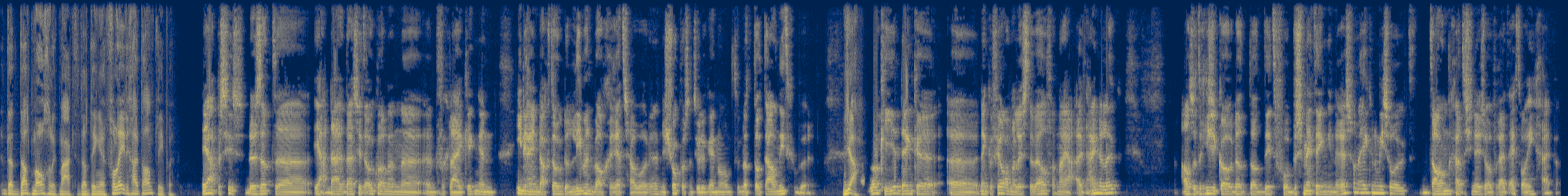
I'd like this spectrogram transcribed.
dat dat mogelijk maakte dat dingen volledig uit de hand liepen. Ja, precies. Dus dat, uh, ja, daar, daar zit ook wel een, een vergelijking. En iedereen dacht ook dat Lehman wel gered zou worden. En de shock was natuurlijk enorm toen dat totaal niet gebeurde. Ja. Ook hier denken, denken veel analisten wel van, nou ja, uiteindelijk, als het risico dat, dat dit voor besmetting in de rest van de economie zorgt, dan gaat de Chinese overheid echt wel ingrijpen.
